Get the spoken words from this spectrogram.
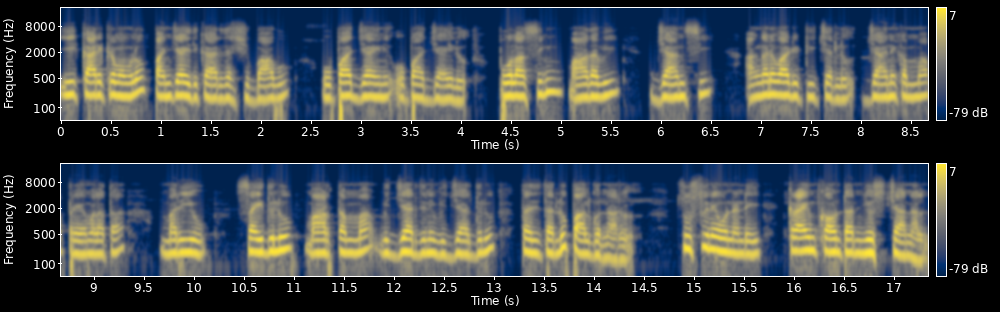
ఈ కార్యక్రమంలో పంచాయతీ కార్యదర్శి బాబు ఉపాధ్యాయుని ఉపాధ్యాయులు పోలా సింగ్ మాధవి ఝాన్సీ అంగన్వాడీ టీచర్లు జానికమ్మ ప్రేమలత మరియు సైదులు మార్తమ్మ విద్యార్థిని విద్యార్థులు తదితరులు పాల్గొన్నారు. చూస్తూనే ఉండండి crime counter news channel.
